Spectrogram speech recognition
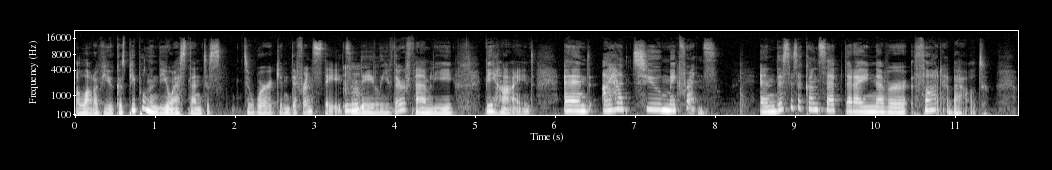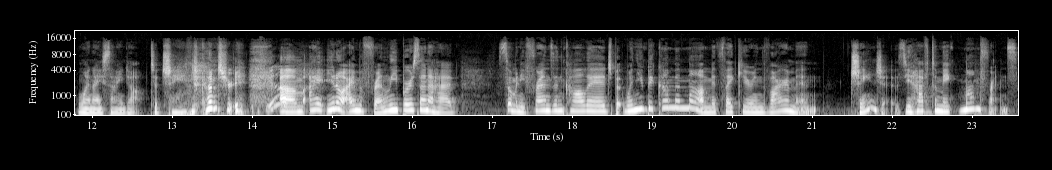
a lot of you because people in the US tend to, to work in different states and they leave their family behind. And I had to make friends. And this is a concept that I never thought about when I signed up to change country. Um, I, you know, I'm a friendly person. I had so many friends in college, but when you become a mom, it's like your environment changes. You have to make mom friends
